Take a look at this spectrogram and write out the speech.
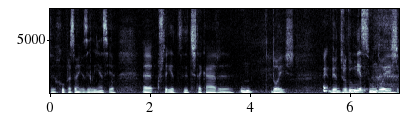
de Recuperação e Resiliência, uh, gostaria de destacar um, dois, Bem, dentro do... E nesse 1, um, 2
